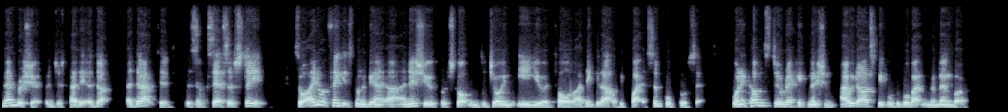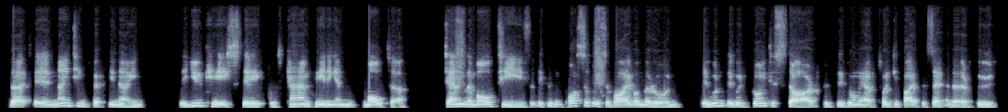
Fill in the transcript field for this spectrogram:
membership and just had it ad- adapted, the successor state. So I don't think it's going to be a, a, an issue for Scotland to join the EU at all. I think that will be quite a simple process. When it comes to recognition, I would ask people to go back and remember that in 1959, the UK state was campaigning in Malta telling the Maltese that they couldn't possibly survive on their own. They wouldn't, they were going to starve because they'd only have 25% of their food.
